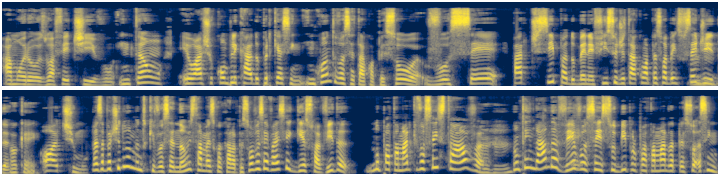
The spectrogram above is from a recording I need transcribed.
amoroso, o afetivo. Então, eu acho complicado porque, assim, enquanto você tá com a pessoa, você participa do benefício de estar com uma pessoa bem-sucedida. Uhum, ok. Ótimo. Mas a partir do momento que você não está mais com aquela pessoa, você vai seguir a sua vida no patamar que você estava. Uhum. Não tem nada a ver você subir pro patamar da pessoa. Assim,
